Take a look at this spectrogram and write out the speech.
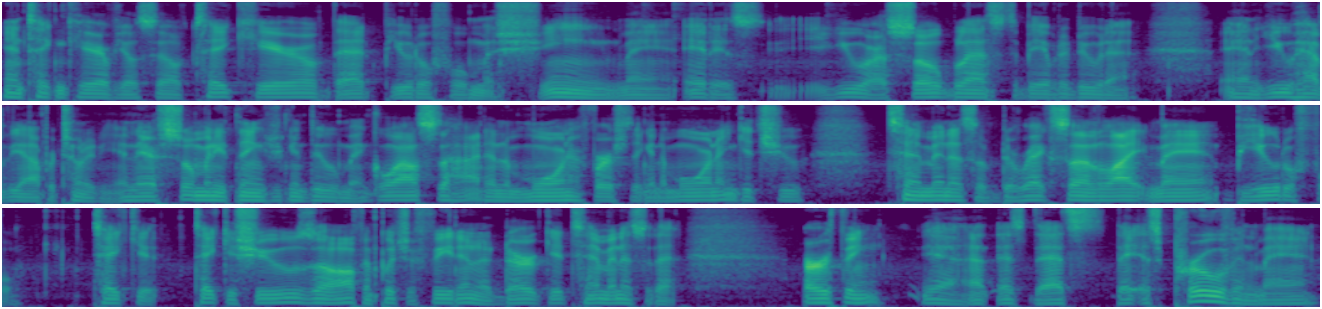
in taking care of yourself, take care of that beautiful machine, man. It is, you are so blessed to be able to do that. And you have the opportunity. And there's so many things you can do, man. Go outside in the morning, first thing in the morning, get you 10 minutes of direct sunlight, man. Beautiful. Take it. Take your shoes off and put your feet in the dirt. Get 10 minutes of that earthing. Yeah, it's that's it's proven, man.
